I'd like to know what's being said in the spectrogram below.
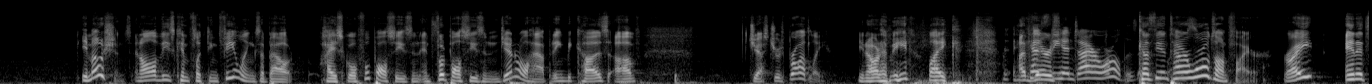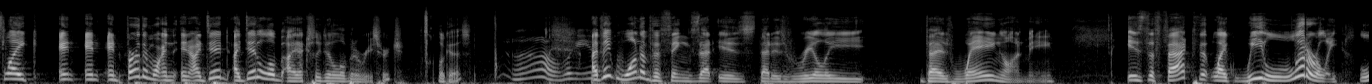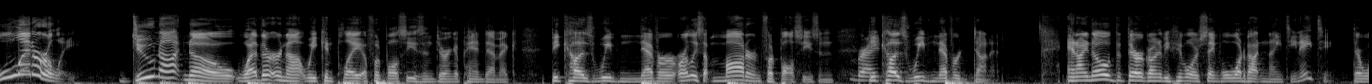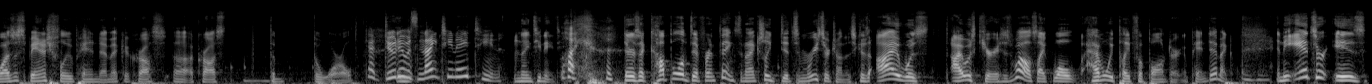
emotions and all of these conflicting feelings about high school football season and football season in general happening because of gestures broadly. You know what I mean? Like uh, Because the entire world is. because the entire world's on fire, right? And it's like, and and and furthermore, and, and I did I did a little, I actually did a little bit of research. Look at this. Oh, look at you. I think one of the things that is that is really that is weighing on me is the fact that like we literally, literally do not know whether or not we can play a football season during a pandemic because we've never, or at least a modern football season, Right. because we've never done it. And I know that there are going to be people who are saying, "Well, what about 1918? There was a Spanish flu pandemic across uh, across the the world yeah, dude, it was 1918. 1918." Like, there's a couple of different things and i actually did some research on this because i was i was curious as well it's like well haven't we played football during a pandemic and the answer is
